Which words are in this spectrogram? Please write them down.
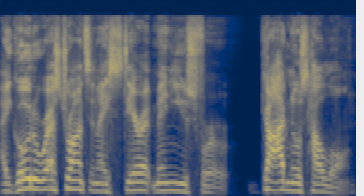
I go to restaurants and I stare at menus for God knows how long,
